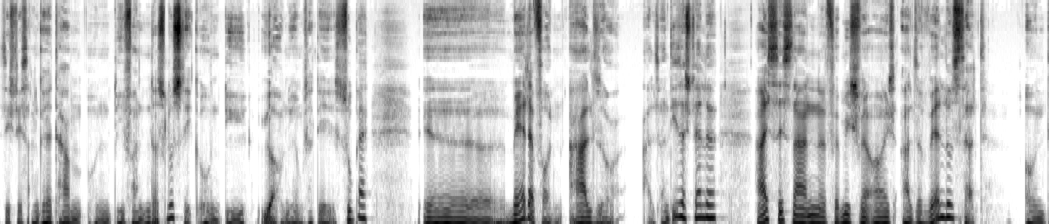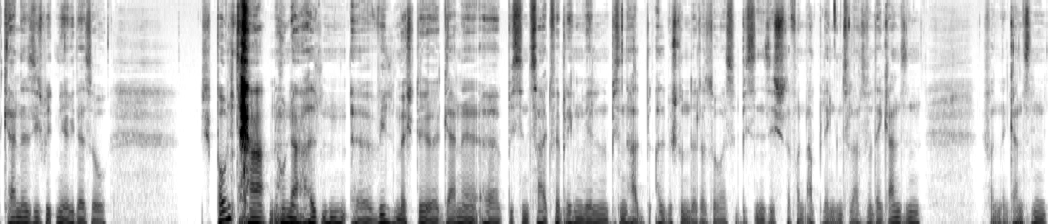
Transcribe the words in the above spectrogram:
sich das angehört haben und die fanden das lustig und die, ja, und die haben gesagt, ist super, äh, mehr davon. Also, also an dieser Stelle heißt es dann für mich, für euch, also wer Lust hat und gerne sich mit mir wieder so spontan unterhalten äh, will, möchte gerne ein äh, bisschen Zeit verbringen will, ein bisschen halb, halbe Stunde oder sowas, ein bisschen sich davon ablenken zu lassen, von der ganzen, von der ganzen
